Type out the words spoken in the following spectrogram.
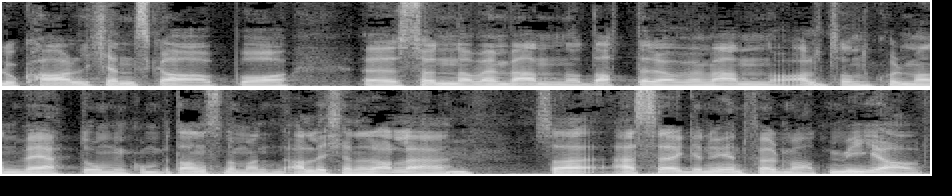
lokalkjennskap og uh, sønn av en venn og datter av en venn og alt sånn, hvor man vet om kompetansen og man alle kjenner alle. Så jeg, ser genuint for meg at mye av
